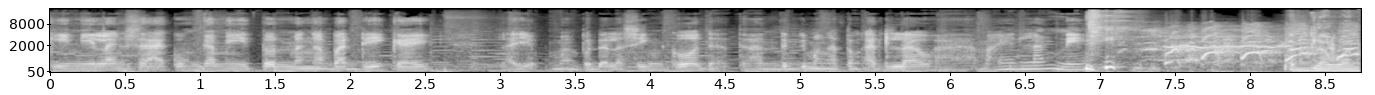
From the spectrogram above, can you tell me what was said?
Kini lang sa akong gamiton mga badi kay layo man po alas 5, datrahandog yung mga tong adlaw. Ah, main lang ni. Adlawan.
